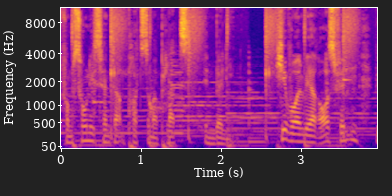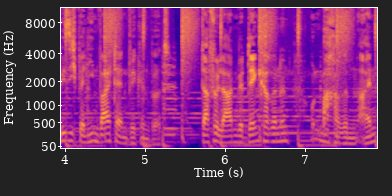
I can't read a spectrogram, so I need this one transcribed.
vom Sony Center am Potsdamer Platz in Berlin. Hier wollen wir herausfinden, wie sich Berlin weiterentwickeln wird Dafür laden wir Denkerinnen und Macherinnen ein,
